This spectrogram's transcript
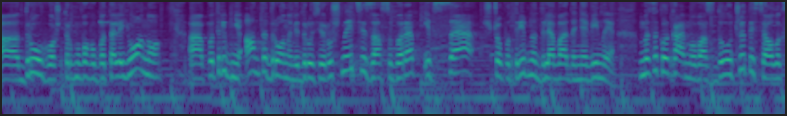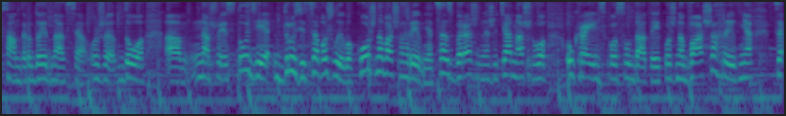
е, другого штурмового батальйону. Е, Потрібні антидронові друзі, рушниці, засоби РЕП і все, що потрібно для ведення війни. Ми закликаємо вас долучитися. Олександр доєднався уже до е, нашої студії. Друзі, це важливо. Кожна ваша гривня це збереження життя нашого українського солдата. І кожна ваша гривня це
